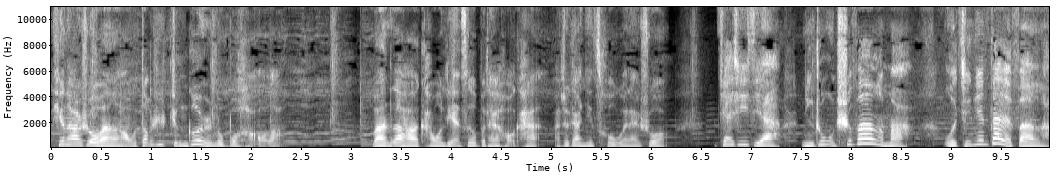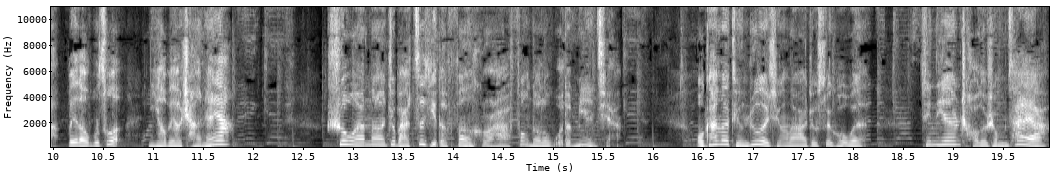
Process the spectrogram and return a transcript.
听他说完啊，我当时整个人都不好了。丸子啊，看我脸色不太好看啊，就赶紧凑过来说：“佳琪姐，你中午吃饭了吗？我今天带饭了，味道不错，你要不要尝尝呀？”说完呢，就把自己的饭盒啊放到了我的面前。我看他挺热情的，就随口问：“今天炒的什么菜呀？”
